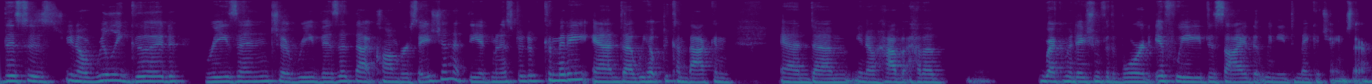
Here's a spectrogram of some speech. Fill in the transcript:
this is, you know, really good reason to revisit that conversation at the administrative committee. And uh, we hope to come back and, and, um, you know, have, have a recommendation for the board if we decide that we need to make a change there.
